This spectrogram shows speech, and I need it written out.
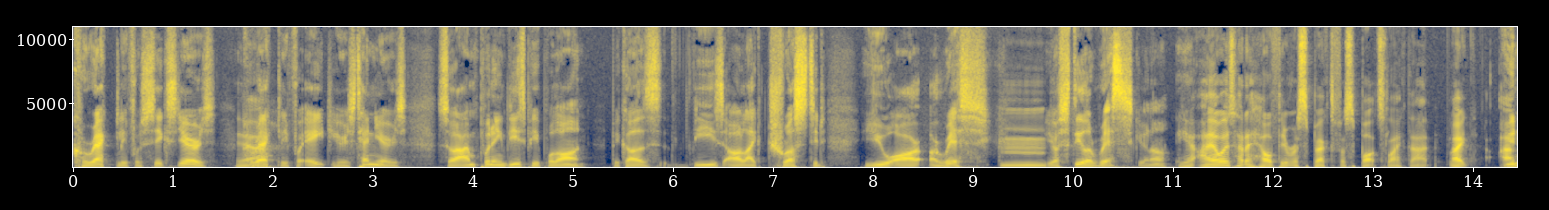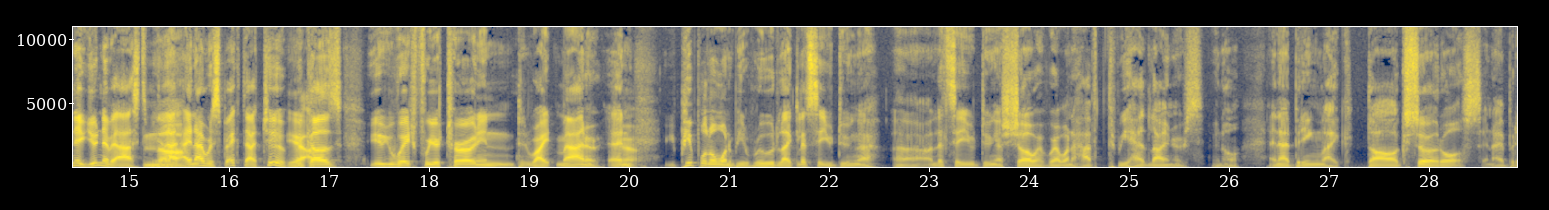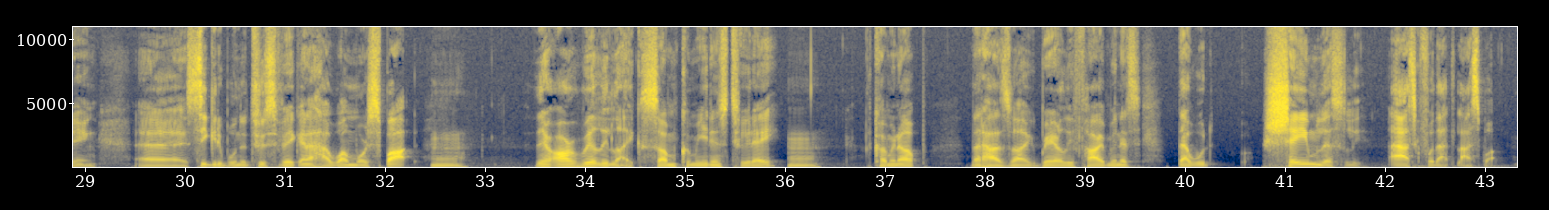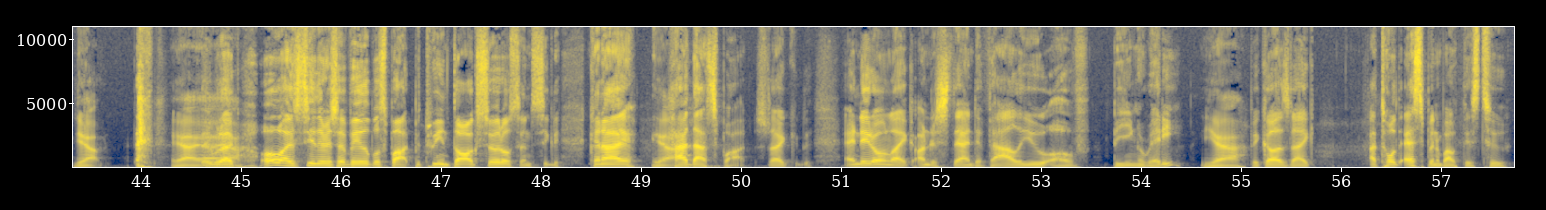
correctly for six years, Yeah. correctly for eight years, ten years. So I'm putting these people on because these are like trusted. You are a risk. Mm. You're still a risk. You know. Yeah, I always had a healthy respect for spots like that. Like, you know, you never asked me, and, I, and I respect that too Yeah. because you, you wait for your turn in the right manner, and Yeah. people don't want to be rude. Like, let's say you're doing a, uh, let's say you're doing a show where I want to have three headliners, you know, and I bring like Dag Sørås, and I bring uh, Sigrid Bonde Tusvik, and I have one more spot. Mm. There are really like some comedians today coming up that has like barely five minutes that would shamelessly ask for that last spot. yeah, yeah, yeah. They were yeah. like, "Oh, I see there's available spot between Dag Sørås and Sigrid. Can I Yeah. have that spot?" It's like, and they don't like understand the value of being ready yeah, because like I told Espen about this too.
